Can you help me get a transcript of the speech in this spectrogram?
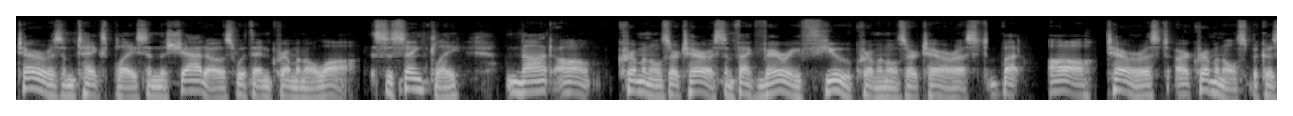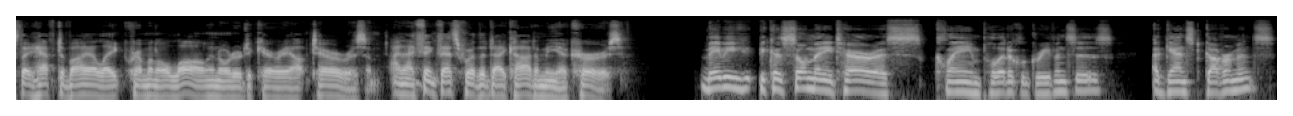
terrorism takes place in the shadows within criminal law. Succinctly, not all criminals are terrorists. In fact, very few criminals are terrorists, but all terrorists are criminals because they have to violate criminal law in order to carry out terrorism. And I think that's where the dichotomy occurs. Maybe because so many terrorists claim political grievances against governments,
